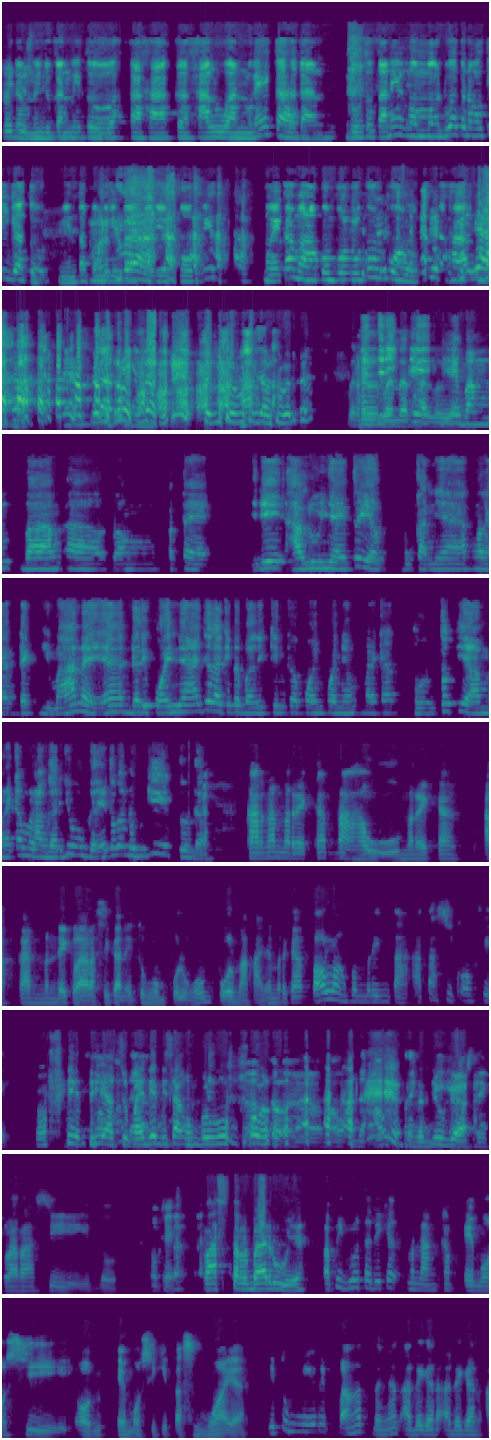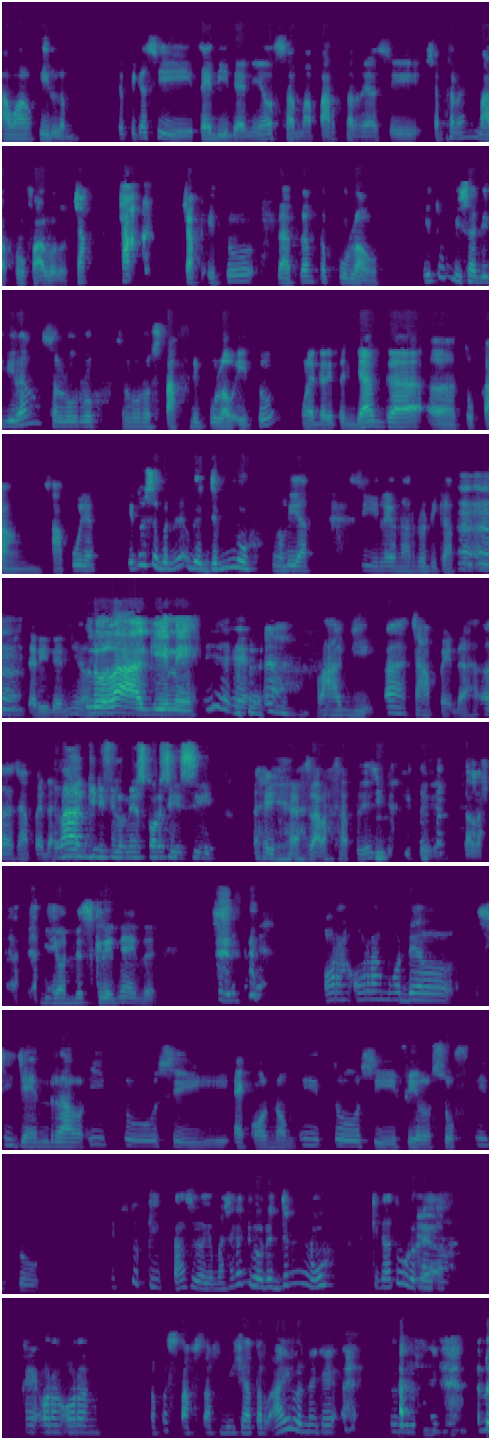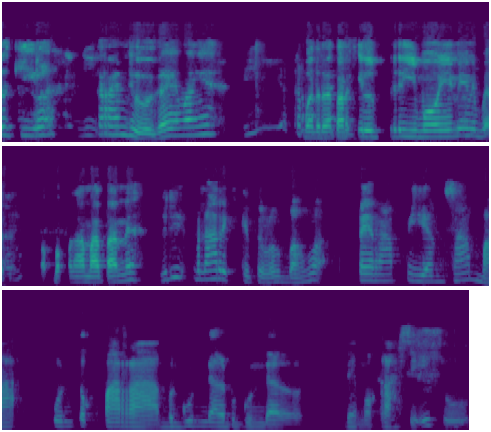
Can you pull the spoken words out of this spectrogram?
Udah Setuju. menunjukkan itu keha- kehaluan mereka kan. Tuntutannya yang nomor dua ke nomor tiga tuh. Minta pemerintah serius COVID, mereka malah kumpul-kumpul. Kan halu. Iya. Benar benar. Benar benar benar. jadi Benar-benar ini, halu ini ya. bang bang eh, bang pete jadi halunya itu ya bukannya ngeledek gimana ya dari poinnya aja lah kita balikin ke poin-poin yang mereka tuntut ya mereka melanggar juga itu kan udah begitu dah Karena mereka tahu mereka akan mendeklarasikan itu ngumpul-ngumpul, makanya mereka tolong pemerintah atasi COVID. Covid ya supaya dia bisa ngumpul-ngumpul. Eh, mau ada outbreak juga. harus deklarasi gitu. Oke, Klaster baru ya. tapi gue tadi kan menangkap emosi emosi kita semua ya. Itu mirip banget dengan adegan-adegan awal film. Ketika si Teddy Daniel sama partnernya si siapa namanya Mark Ruffalo, Chuck, Chuck, Chuck itu datang ke pulau. Itu bisa dibilang seluruh seluruh staff di pulau itu, mulai dari penjaga, eh, tukang sapunya, itu sebenarnya udah jenuh ngelihat si Leonardo DiCaprio Mm-mm. dari Daniel. Lu lagi nih. Iya kayak ah, lagi, ah capek dah, ah capek dah. lagi di filmnya Scorsese Iya, salah satunya juga gitu kan. Salah Beyond the screen-nya itu. Sebenarnya orang-orang model si jenderal itu, si ekonom itu, si filsuf itu, itu tuh kita sebagai masyarakat juga udah jenuh. Kita tuh udah kayak kayak orang-orang apa staff-staff di Shutter Island yang kayak ah, lagi, Aduh gila, keren juga emangnya. Iya, keren. Moderator Il Primo ini nih, pengamatannya. Jadi menarik gitu loh bahwa terapi yang sama untuk para begundal-begundal demokrasi itu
